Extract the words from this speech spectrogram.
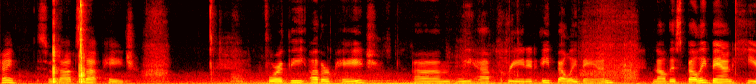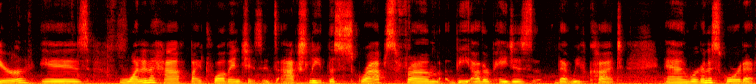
Okay, so that's that page. For the other page, um, we have created a belly band now this belly band here is one and a half by 12 inches. It's actually the scraps from the other pages that we've cut. And we're gonna score it at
